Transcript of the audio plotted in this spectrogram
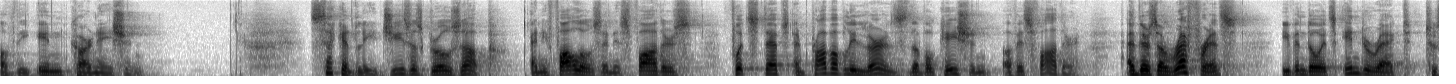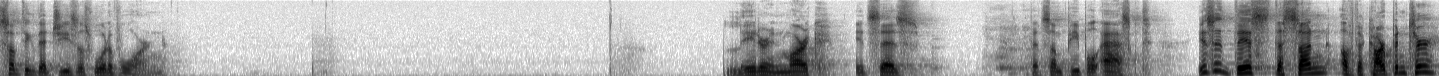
of the incarnation. Secondly, Jesus grows up and he follows in his father's footsteps and probably learns the vocation of his father. And there's a reference, even though it's indirect, to something that Jesus would have worn. Later in Mark, it says that some people asked, Isn't this the son of the carpenter?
